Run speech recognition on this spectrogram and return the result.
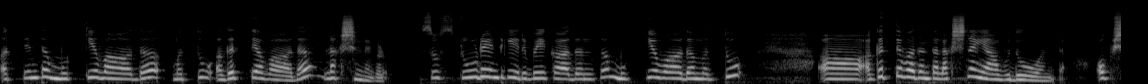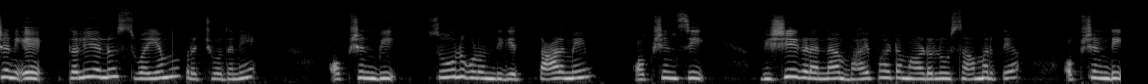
ಅತ್ಯಂತ ಮುಖ್ಯವಾದ ಮತ್ತು ಅಗತ್ಯವಾದ ಲಕ್ಷಣಗಳು. ಸೊ ಸ್ಟೂಡೆಂಟ್ಗೆ ಇರಬೇಕಾದಂಥ ಮುಖ್ಯವಾದ ಮತ್ತು ಅಗತ್ಯವಾದಂಥ ಲಕ್ಷಣ ಯಾವುದು ಅಂತ. ಆಪ್ಷನ್ ಎ ಕಲಿಯಲು ಸ್ವಯಂ ಪ್ರಚೋದನೆ. ಆಪ್ಷನ್ ಬಿ ಸೋಲುಗಳೊಂದಿಗೆ ತಾಳ್ಮೆ. ಆಪ್ಷನ್ ಸಿ ವಿಷಯಗಳನ್ನು ಬಾಯ್ಪಾಠ ಮಾಡಲು ಸಾಮರ್ಥ್ಯ. ಆಪ್ಷನ್ ಡಿ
